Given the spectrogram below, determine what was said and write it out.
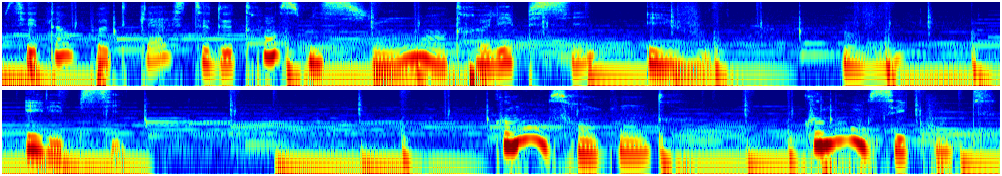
c'est un podcast de transmission entre les psys et vous, vous et les psys. Comment on se rencontre? Comment on s'écoute?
